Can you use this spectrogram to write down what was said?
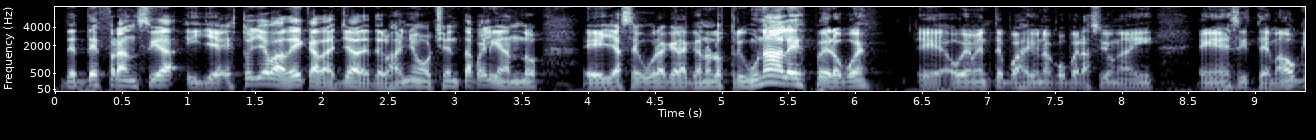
desde Francia y esto lleva décadas ya, desde los años 80 peleando. Ella asegura que la ganó los tribunales, pero pues eh, obviamente pues hay una cooperación ahí en ese sistema. Ok,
